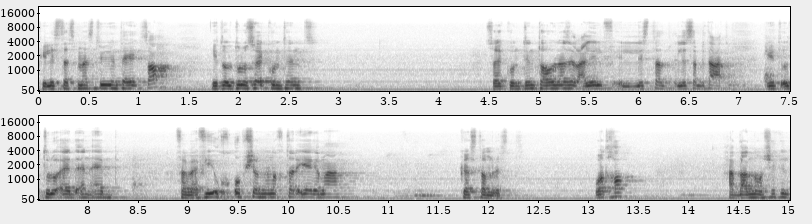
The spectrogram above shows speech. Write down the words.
في لسته اسمها Student اهي صح؟ جيت قلت له site content site content اهو نازل عليه الليسته الليسته بتاعتي جيت قلت له add an app فبقى في option إن أنا أختار إيه يا جماعة؟ custom list واضحة؟ حد عنده مشاكل.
